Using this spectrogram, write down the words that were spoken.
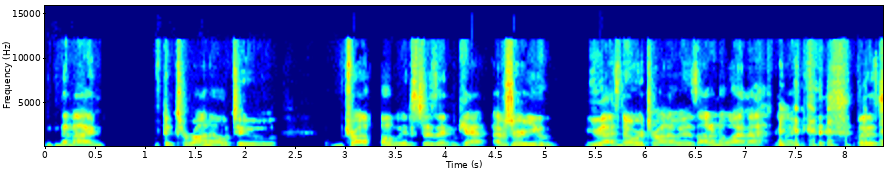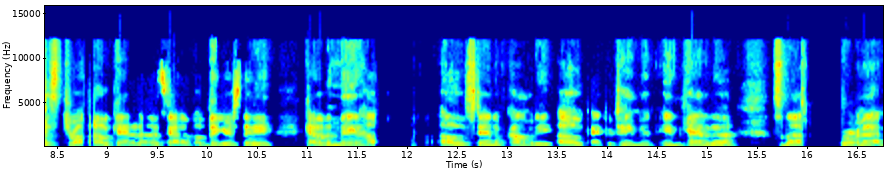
then I moved to Toronto to Toronto. It's just in Cat. I'm sure you you guys know where Toronto is. I don't know why I'm asking, like, but it's just Toronto, Canada. It's kind of a bigger city, kind of the main hub of stand-up comedy, of entertainment in Canada. So that's where I'm at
